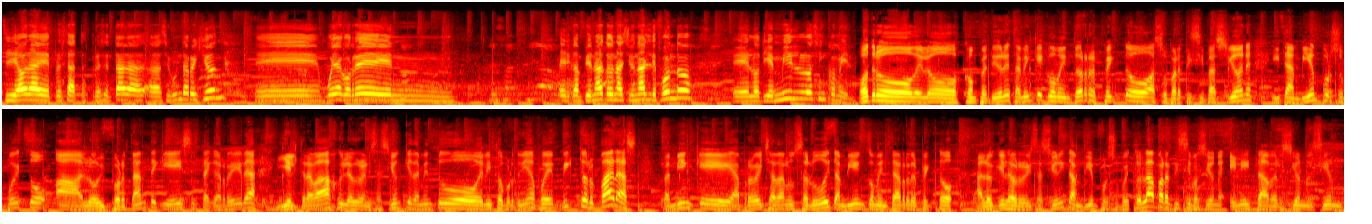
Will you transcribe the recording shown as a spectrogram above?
Sí, ahora exacto, presentar a, a la segunda región. Eh, voy a correr en el campeonato nacional de fondo, eh, los 10.000 los 5.000. Otro de los competidores también que comentó respecto a su participación y también, por supuesto, a lo importante que es esta carrera y el trabajo y la organización que también tuvo en esta oportunidad fue Víctor Varas, también que aprovecha a darle un saludo y también comentar respecto a lo que es la organización y también, por supuesto, la participación en esta versión 100,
